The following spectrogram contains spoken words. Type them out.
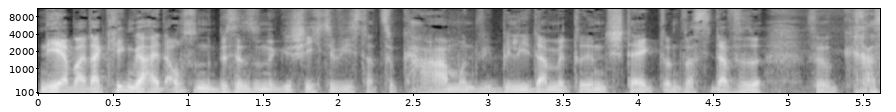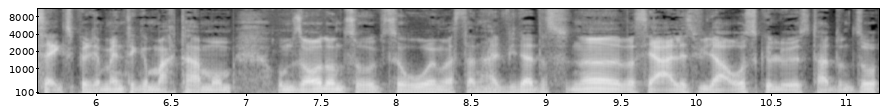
Nee, aber da kriegen wir halt auch so ein bisschen so eine Geschichte, wie es dazu kam und wie Billy da mit drin steckt und was sie da für, für krasse Experimente gemacht haben, um, um Sordon zurückzuholen, was dann halt wieder das, ne, was ja alles wieder ausgelöst hat und so.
